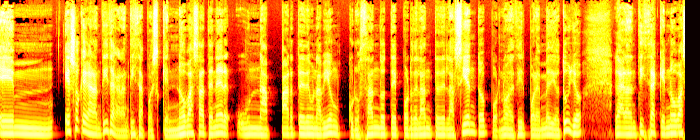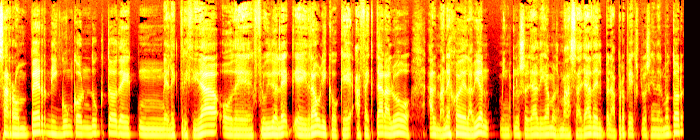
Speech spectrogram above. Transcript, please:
Em, ¿Eso que garantiza? Garantiza pues que no vas a tener una parte de un avión cruzándote por delante del asiento, por no decir por en medio tuyo. Garantiza que no vas a romper ningún conducto de mm, electricidad o de fluido eh, hidráulico que afectara luego al manejo del avión, incluso ya digamos más allá de la propia explosión del motor.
